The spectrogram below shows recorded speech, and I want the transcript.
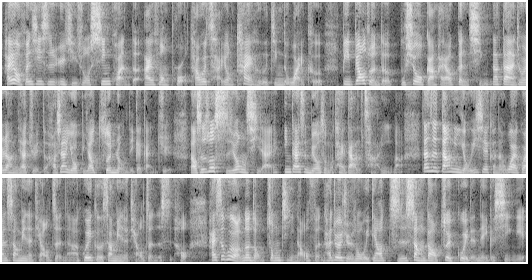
还有分析师预期说新款的 iPhone Pro 它会采用钛合金的外壳，比标准的不锈钢还要更轻，那当然就会让人家觉得好像有比较尊荣的一个感觉。老实说，使用起来应该是没有什么太大的差异嘛。但是当你有一些可能外观上面的调整啊，规格上面的调整的时候，还是会有那种终极脑粉，他就会觉得说我一定要直上到最贵的那个系列。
